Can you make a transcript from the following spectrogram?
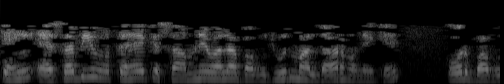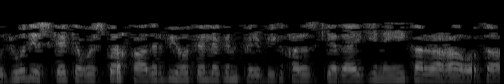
کہیں ایسا بھی ہوتا ہے کہ سامنے والا باوجود مالدار ہونے کے اور باوجود اس کے کہ وہ اس پر قادر بھی ہوتے لیکن پھر بھی قرض کی ادائیگی نہیں کر رہا ہوتا۔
